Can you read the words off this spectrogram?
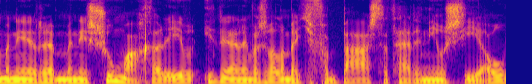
meneer, meneer Schumacher. Iedereen was wel een beetje verbaasd dat hij de nieuwe CEO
